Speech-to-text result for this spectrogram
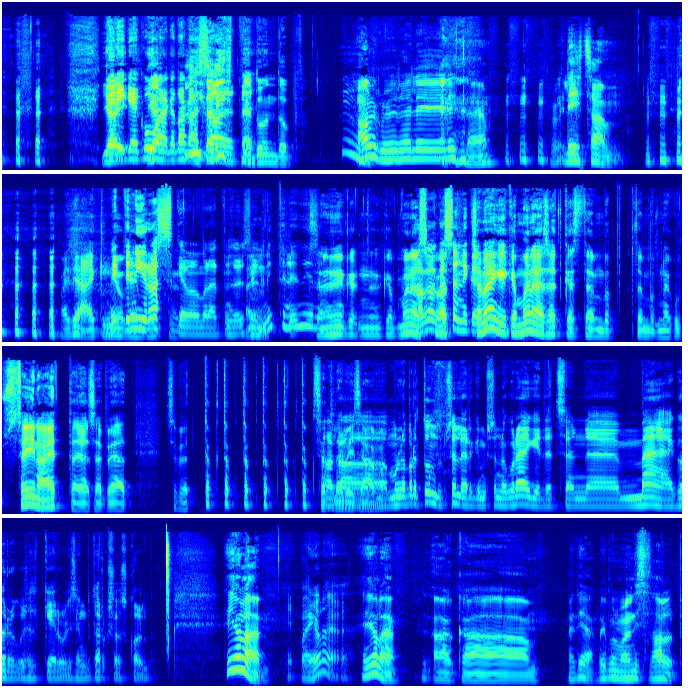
Kerige kuu aega tagasi liiga lihtne tundub. alguses oli lihtne jah, lihtsam. ma ei tea, äkki mitte nii raske, ma mäletan, see oli mitte nii see raske. on niisugune, niisugune mõnes kohas, see mäng ikka mõnes hetkes tõmbab, tõmbab nagu seina ette ja sa pead, sa pead tok-tok-tok-tok-tok sealt läbi saama. mulle praegu tundub selle järgi, mis sa nagu räägid, et see on äh, mäe kõrguselt keerulisem kui Dark Souls kolm. ei ole, ma ei ole. ei ole, aga ma ei tea, võib-olla ma olen lihtsalt halb.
